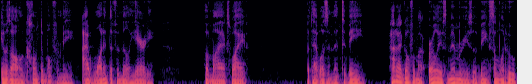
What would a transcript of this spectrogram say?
It was all uncomfortable for me. I wanted the familiarity of my ex wife, but that wasn't meant to be. How did I go from my earliest memories of being someone who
